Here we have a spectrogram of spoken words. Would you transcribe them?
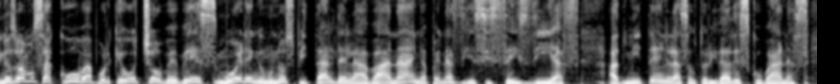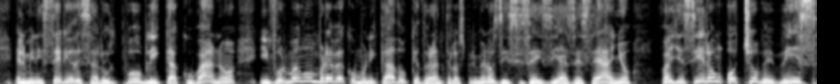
Y nos vamos a Cuba porque ocho bebés mueren en un hospital de La Habana en apenas 16 días, admiten las autoridades cubanas. El Ministerio de Salud Pública cubano informó en un breve comunicado que durante los primeros 16 días de este año fallecieron ocho bebés,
